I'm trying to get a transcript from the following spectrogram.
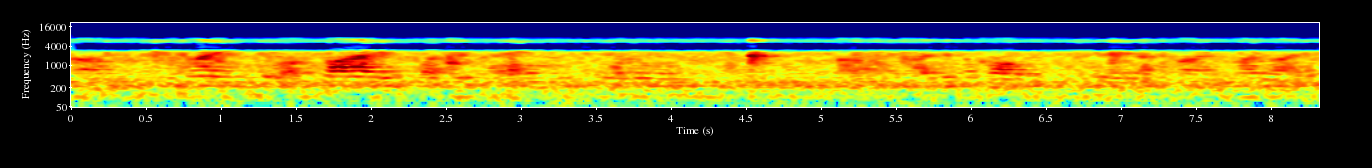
um, trying to apply what you're saying to uh, a difficult period of time in my life.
